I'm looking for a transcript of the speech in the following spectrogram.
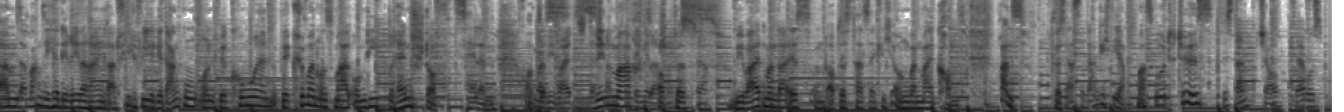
Ähm, da machen sich ja die Reedereien gerade viele, viele Gedanken und wir kümmern, wir kümmern uns mal um die Brennstoffzellen. Ob das Sinn macht, ob das, ja. wie weit man da ist und ob das tatsächlich irgendwann mal kommt. Franz, fürs Erste danke ich dir. Mach's gut. Tschüss. Bis dann. Ciao. Servus.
